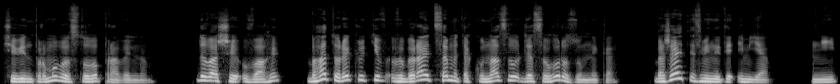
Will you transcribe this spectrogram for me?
що він промовив слово правильно. До вашої уваги, багато рекрутів вибирають саме таку назву для свого розумника. Бажаєте змінити ім'я? Ні.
